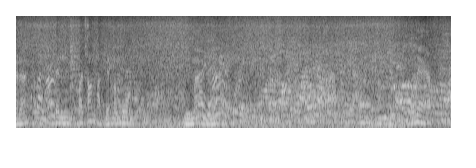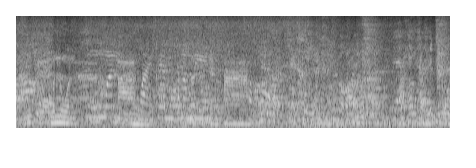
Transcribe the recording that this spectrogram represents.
อร่อยนะ เป็นปลาช่อนผัดเม็ดมะม่วง ดีมากดีมากแล้วเนี่ยครับ มันนวลมันหวานเค็มกำลังดีปลาปลาท่อนผัดเม็ดมะม่วง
